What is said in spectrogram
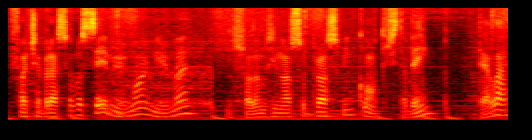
forte abraço a você, meu irmão e minha irmã. Nos falamos em nosso próximo encontro, está bem? Até lá!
